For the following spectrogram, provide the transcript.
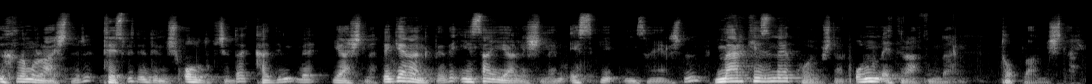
ıhlamur ağaçları tespit edilmiş. Oldukça da kadim ve yaşlı. Ve genellikle de insan yerleşimlerinin, eski insan yerleşimlerinin merkezine koymuşlar. Onun etrafında toplanmışlar.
